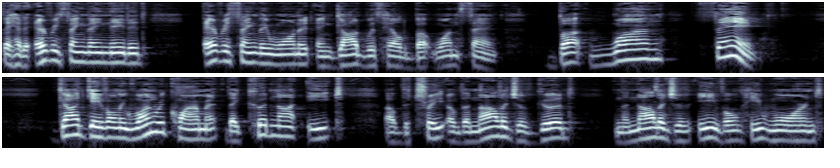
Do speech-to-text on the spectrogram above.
They had everything they needed, everything they wanted, and God withheld but one thing. But one thing. God gave only one requirement. They could not eat of the tree of the knowledge of good and the knowledge of evil. He warned,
